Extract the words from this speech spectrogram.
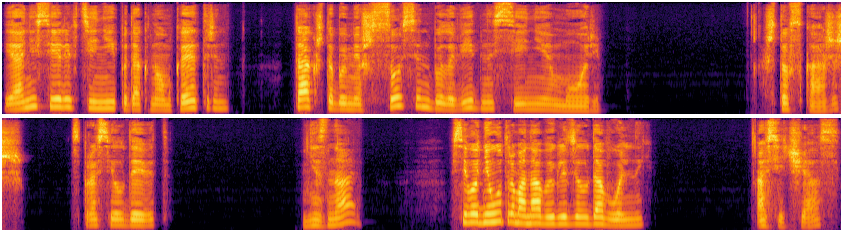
и они сели в тени под окном Кэтрин, так, чтобы меж сосен было видно синее море. «Что скажешь?» — спросил Дэвид. «Не знаю. Сегодня утром она выглядела довольной. А сейчас?»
